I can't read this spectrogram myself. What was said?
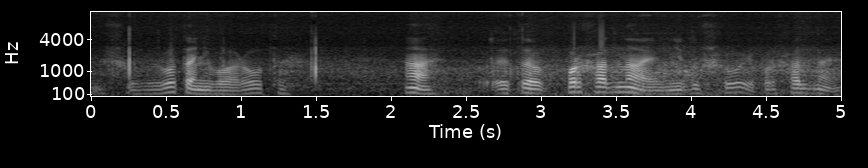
Душевые. Вот они ворота. А, это проходная, не душевые, проходная.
